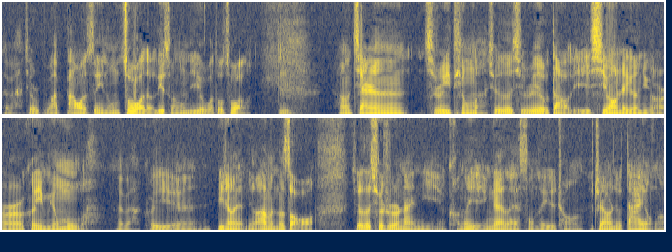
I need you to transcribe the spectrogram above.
对吧？就是把把我自己能做的力所能及我都做了。嗯然后家人其实一听嘛，觉得其实也有道理，也希望这个女儿可以瞑目嘛，对吧？可以闭上眼睛安稳的走，觉得确实，那你可能也应该来送她一程，就这样就答应了。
